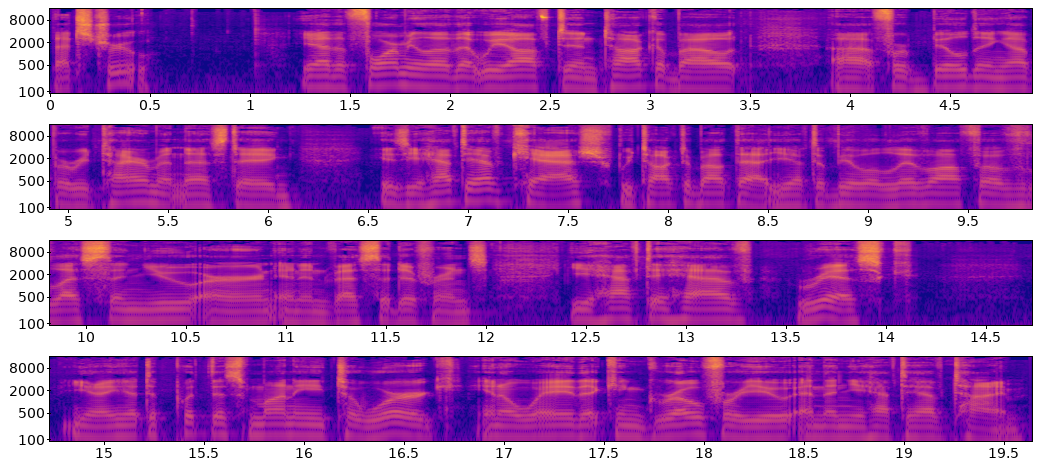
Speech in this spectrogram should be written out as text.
That's true. Yeah, the formula that we often talk about uh, for building up a retirement nest egg is you have to have cash. We talked about that. You have to be able to live off of less than you earn and invest the difference. You have to have risk. You know, you have to put this money to work in a way that can grow for you, and then you have to have time.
